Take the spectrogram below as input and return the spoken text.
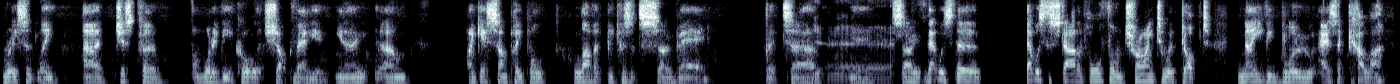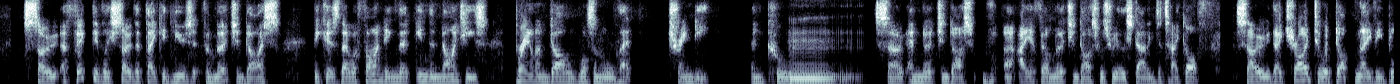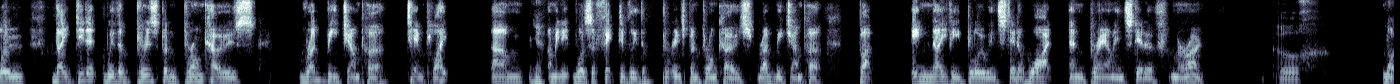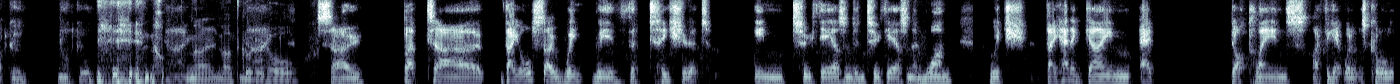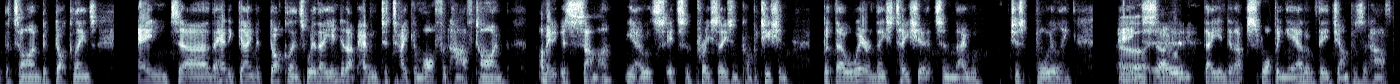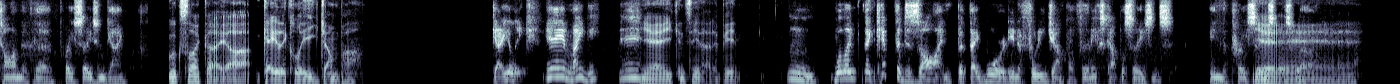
recently, uh, just for whatever you call it, shock value. You know, um, I guess some people love it because it's so bad. But uh, yeah. yeah. So that was the that was the start of Hawthorn trying to adopt navy blue as a colour, so effectively so that they could use it for merchandise, because they were finding that in the nineties brown and gold wasn't all that trendy and cool. Mm, So, and merchandise, uh, AFL merchandise was really starting to take off. So they tried to adopt navy blue. They did it with a Brisbane Broncos rugby jumper template. Um, Yeah. I mean, it was effectively the Brisbane Broncos rugby jumper, but in navy blue instead of white and brown instead of maroon. Ugh. Not good. Not good. not, No. no, not good at all. So, but uh, they also went with the T-shirt in 2000 and 2001, which they had a game at Docklands. I forget what it was called at the time, but Docklands. And uh, they had a game at Docklands where they ended up having to take them off at half time. I mean, it was summer, you know, it's it's a pre-season competition, but they were wearing these t-shirts and they were just boiling. And Oh, so yeah. they ended up swapping out of their jumpers at half time of the pre-season game. Looks like a uh, Gaelic League jumper. Gaelic, yeah, maybe, yeah. Yeah, you can see that a bit. Mm. Well, they, they kept the design, but they wore it in a footy jumper for the next couple of seasons in the pre-season as well.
